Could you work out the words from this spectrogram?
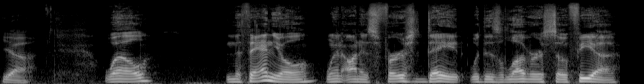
yeah. Well, Nathaniel went on his first date with his lover Sophia,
